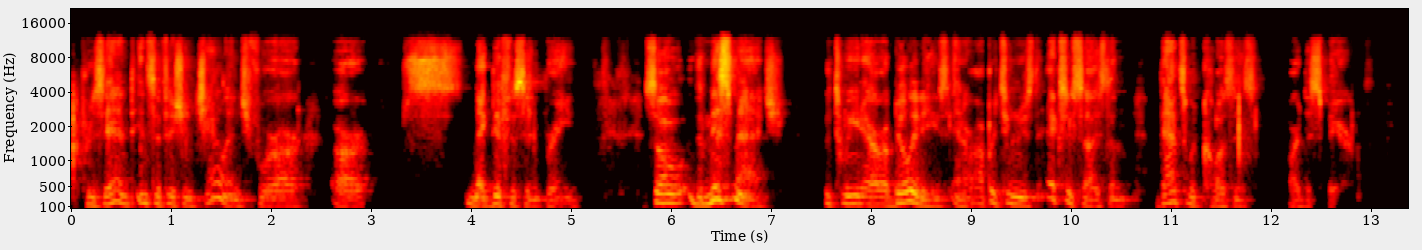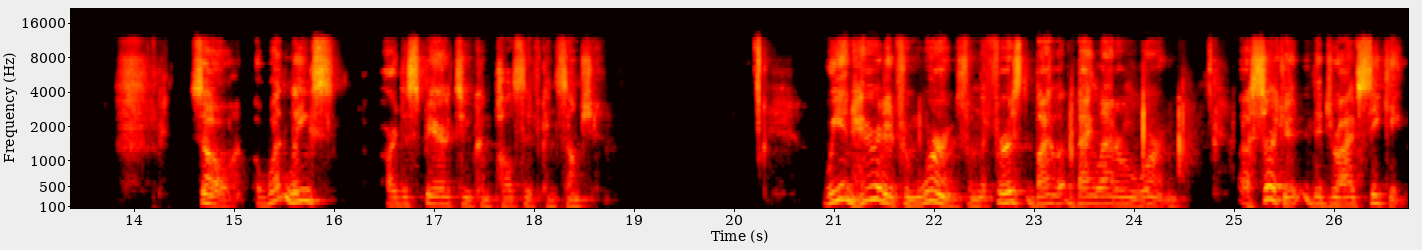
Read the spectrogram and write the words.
present insufficient challenge for our, our magnificent brain. So the mismatch between our abilities and our opportunities to exercise them, that's what causes our despair. So what links our despair to compulsive consumption? we inherited from worms, from the first bilateral worm, a circuit that drives seeking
